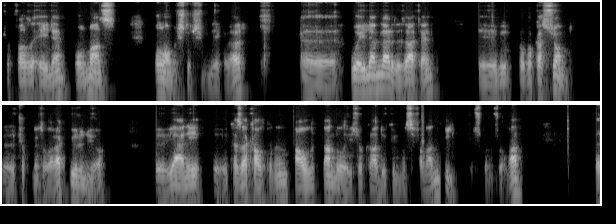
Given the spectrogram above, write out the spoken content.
çok fazla eylem olmaz. Olmamıştır şimdiye kadar. E, bu eylemler de zaten e, bir provokasyon e, çok net olarak görünüyor. E, yani e, Kazak halkının pahalılıktan dolayı sokağa dökülmesi falan değil söz konusu olan. E,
